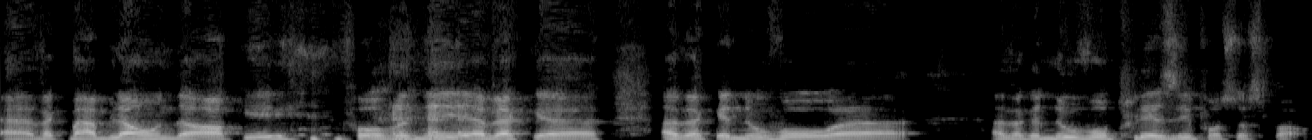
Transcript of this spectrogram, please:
avec ma blonde de hockey pour venir avec, euh, avec, un nouveau, euh, avec un nouveau plaisir pour ce sport.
